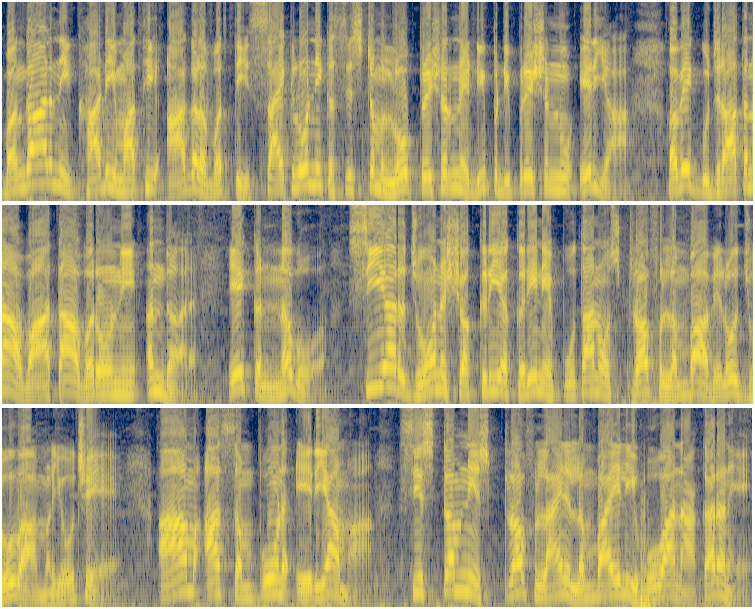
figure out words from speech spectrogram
બંગાળની ખાડીમાંથી આગળ વધતી સાયક્લોનિક સિસ્ટમ લો પ્રેશરને ડીપ ડિપ્રેશનનું એરિયા હવે ગુજરાતના વાતાવરણની અંદર એક નવો સિયર ઝોન સક્રિય કરીને પોતાનો સ્ટ્રફ લંબાવેલો જોવા મળ્યો છે. આમ આ સંપૂર્ણ એરિયામાં સિસ્ટમની સ્ટ્રફ લાઇન લંબાયેલી હોવાના કારણે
